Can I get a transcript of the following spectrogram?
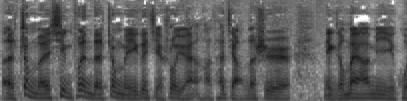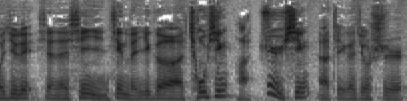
呃这么兴奋的这么一个解说员哈，他讲的是那个迈阿密国际队现在新引进的一个球星啊巨星啊，这个就是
